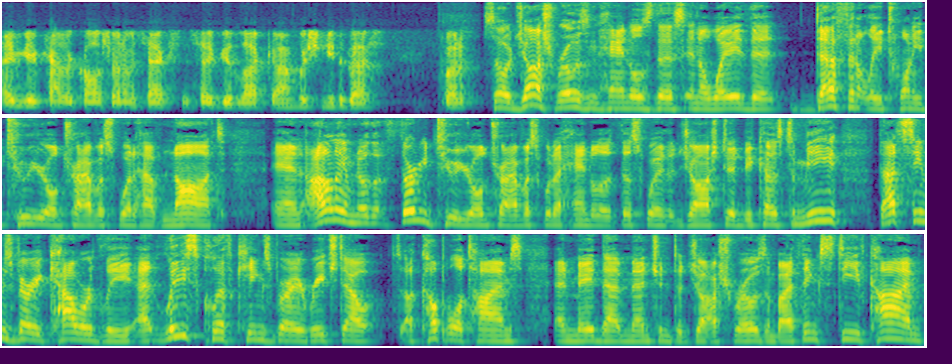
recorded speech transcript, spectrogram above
I even gave Kyler a call, shot him a text, and said good luck. Um, wishing you the best. But So Josh Rosen handles this in a way that definitely 22 year old Travis would have not. And I don't even know that 32 year old Travis would have handled it this way that Josh did, because to me, that seems very cowardly. At least Kliff Kingsbury reached out a couple of times and made that mention to Josh Rosen. But I think Steve Keim,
